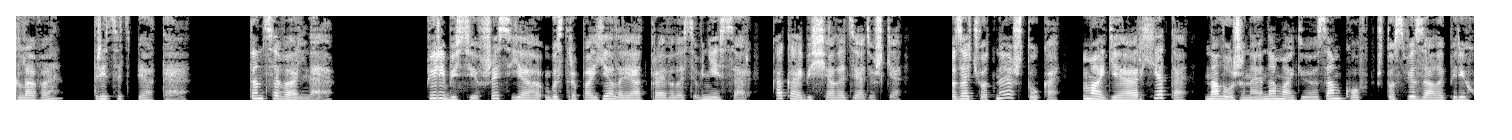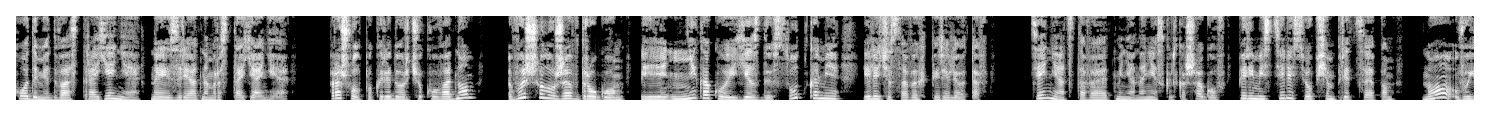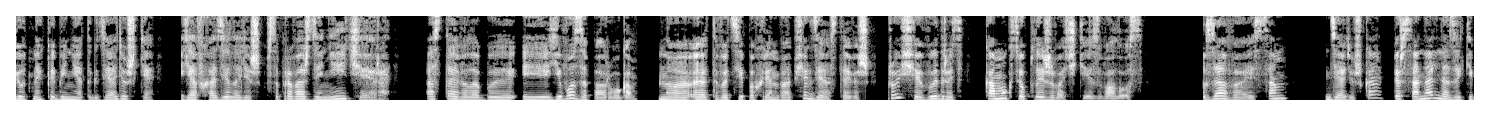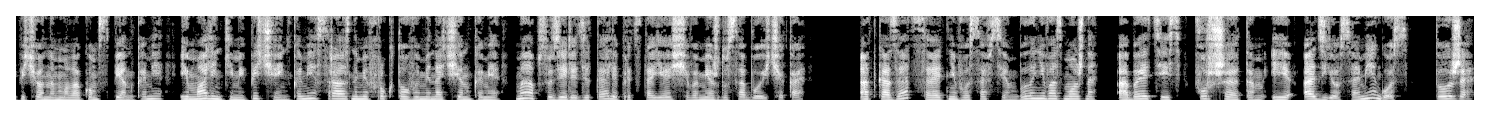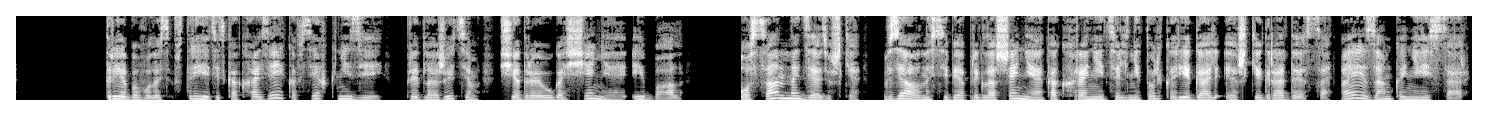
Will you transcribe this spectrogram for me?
Глава 35. Танцевальная. Перебесившись, я быстро поела и отправилась в Нейсар, как и обещала дядюшке. Зачетная штука. Магия Архета, наложенная на магию замков, что связала переходами два строения на изрядном расстоянии. Прошел по коридорчику в одном, вышел уже в другом, и никакой езды сутками или часовых перелетов. Тени, отставая от меня на несколько шагов, переместились общим прицепом, но в уютный кабинет к дядюшке я входила лишь в сопровождении Чейра. Оставила бы и его за порогом, но этого типа хрен вообще где оставишь. Проще выдрать комок теплой жвачки из волос. За Вайсом дядюшка персонально закипяченным молоком с пенками и маленькими печеньками с разными фруктовыми начинками мы обсудили детали предстоящего между собойчика — Отказаться от него совсем было невозможно, обойтись фуршетом и «адьос, амигос» тоже. Требовалось встретить как хозяйка всех князей, предложить им щедрое угощение и бал. Осанна дядюшке взял на себя приглашение как хранитель не только регаль Эшки Градеса, а и замка Нейсар.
